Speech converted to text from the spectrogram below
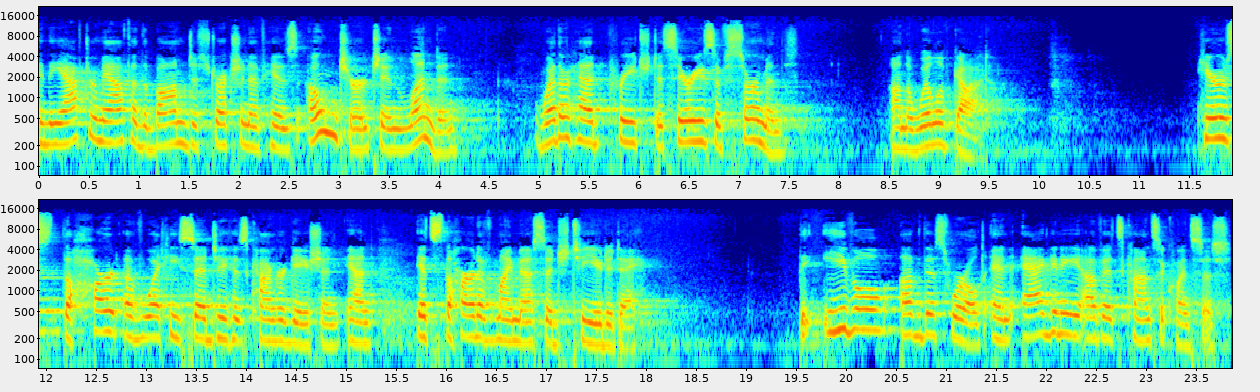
In the aftermath of the bomb destruction of his own church in London, Weatherhead preached a series of sermons on the will of God. Here's the heart of what he said to his congregation, and it's the heart of my message to you today. The evil of this world and agony of its consequences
